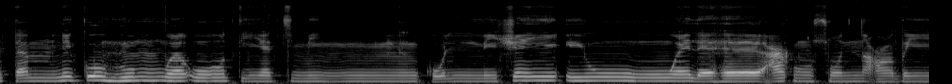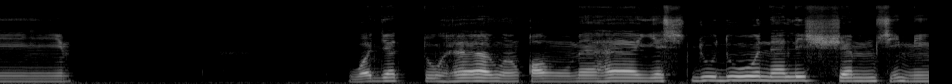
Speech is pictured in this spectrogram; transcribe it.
تملكهم وأوتيت من كل شيء ولها عرش عظيم. وجدتها وقومها يسجدون للشمس من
